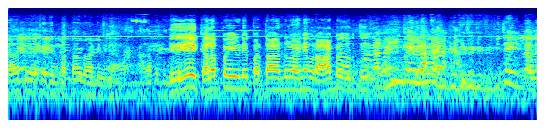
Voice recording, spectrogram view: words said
கலப்பு இயக்கத்தின் பத்தாவது ஆண்டு விழா அதை பற்றி இதுக்கு கலப்பையுடைய பத்தாண்டு விழானே ஒரு ஆட்டோ கொடுத்து. விஜய் இல்லல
